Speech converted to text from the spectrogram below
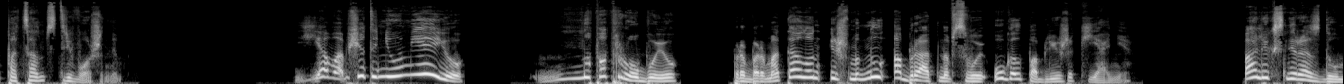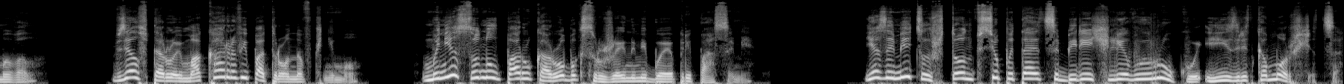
пацан встревоженным. «Я вообще-то не умею, но попробую», — пробормотал он и шмыгнул обратно в свой угол поближе к Яне. Алекс не раздумывал. Взял второй Макаров и патронов к нему. Мне сунул пару коробок с ружейными боеприпасами. Я заметил, что он все пытается беречь левую руку и изредка морщится.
